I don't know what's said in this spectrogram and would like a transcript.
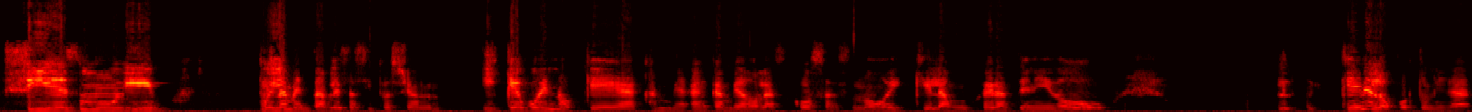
Sí, es muy muy lamentable esa situación y qué bueno que ha han cambiado las cosas, ¿no? Y que la mujer ha tenido, tiene la oportunidad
